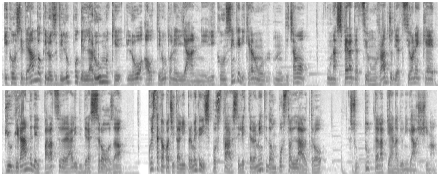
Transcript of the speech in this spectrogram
E considerando che lo sviluppo della room che lo ha ottenuto negli anni gli consente di creare un, un, diciamo, una sfera di azione, un raggio di azione che è più grande del palazzo reali di Dressrosa, questa capacità gli permette di spostarsi letteralmente da un posto all'altro su tutta la piana di Onigashima.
